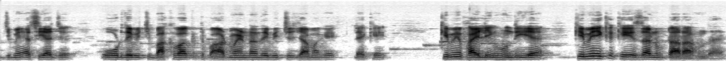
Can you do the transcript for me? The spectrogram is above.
ਜਿਵੇਂ ਅਸੀਂ ਅੱਜ ਕੋਰਟ ਦੇ ਵਿੱਚ ਵੱਖ-ਵੱਖ ਡਿਪਾਰਟਮੈਂਟਾਂ ਦੇ ਵਿੱਚ ਜਾਵਾਂਗੇ ਲੈ ਕੇ, ਕਿਵੇਂ ਫਾਈਲਿੰਗ ਹੁੰਦੀ ਹੈ, ਕਿਵੇਂ ਇੱਕ ਕੇਸ ਦਾ ਨਿਪਟਾਰਾ ਹੁੰਦਾ ਹੈ,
